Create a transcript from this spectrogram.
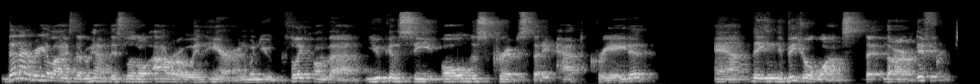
Then I realized that we have this little arrow in here. And when you click on that, you can see all the scripts that it had created and the individual ones that, that are different.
